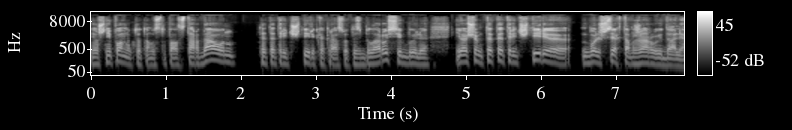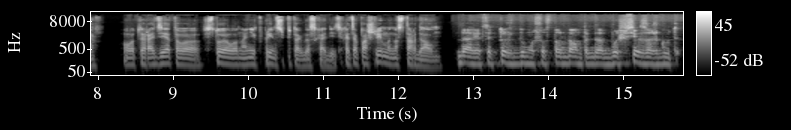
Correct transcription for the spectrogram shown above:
я уж не помню, кто там выступал, Стардаун, ТТ-34 как раз вот из Беларуси были. И, в общем, ТТ-34 больше всех там жару и дали. Вот, и ради этого стоило на них, в принципе, тогда сходить. Хотя пошли мы на Стардаун. Да, я, кстати, тоже думал, что Стардаун тогда больше всех зажгут.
